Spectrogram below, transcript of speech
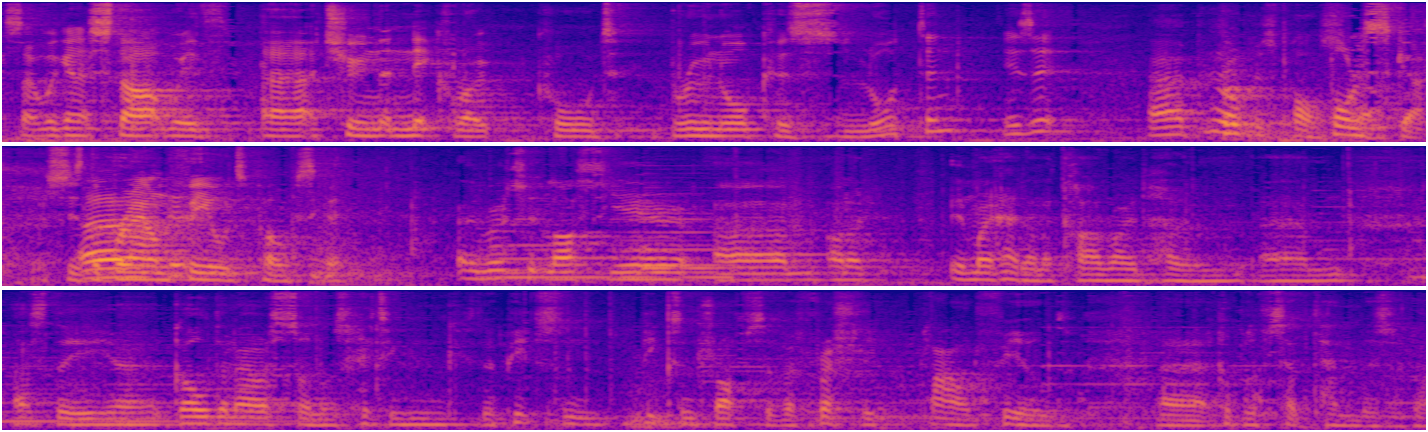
So we're going to start with uh, a tune that Nick wrote called Brunåkers Lorten, is it? Uh, Brunåkers Polska. Polska, which is the Um, Brown Fields Polska. I wrote it last year um, on a, in my head on a car ride home um, as the uh, golden hour sun was hitting the peaks and, peaks and troughs of a freshly ploughed field uh, a couple of Septembers ago.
